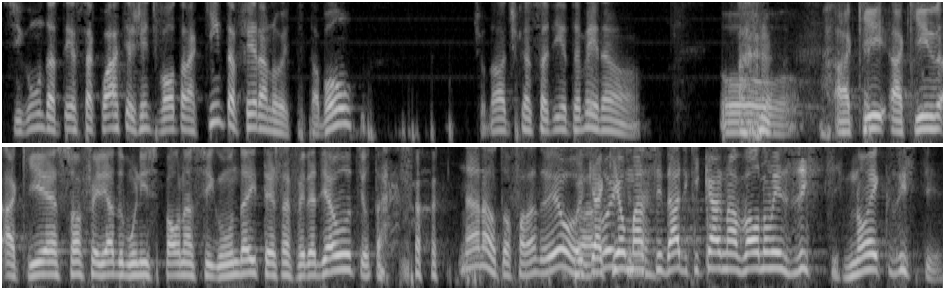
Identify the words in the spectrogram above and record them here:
segunda, terça, quarta, e a gente volta na quinta-feira à noite, tá bom? Deixa eu dar uma descansadinha também, não. Ô, Aqui, aqui, aqui é só feriado municipal na segunda e terça-feira é dia útil, tá? Não, não, tô falando eu. Porque aqui noite, é uma né? cidade que carnaval não existe. Não existe.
